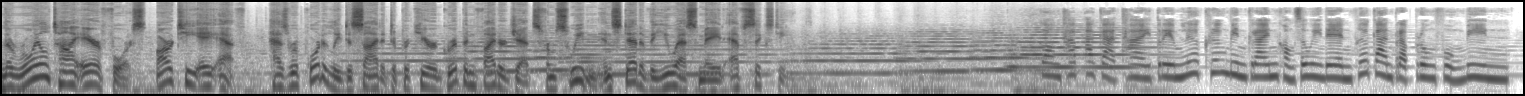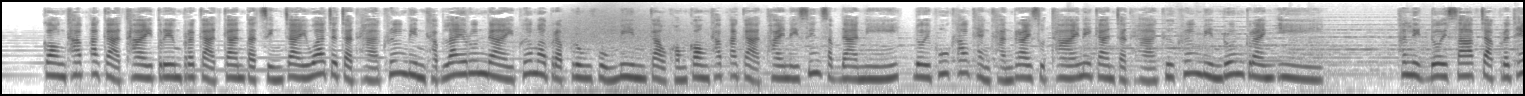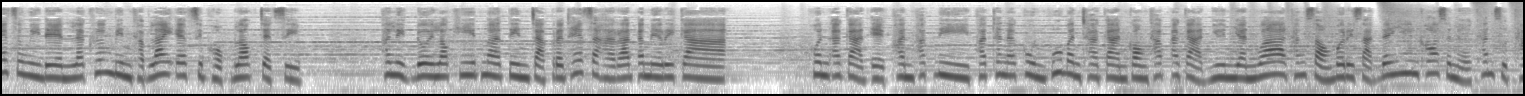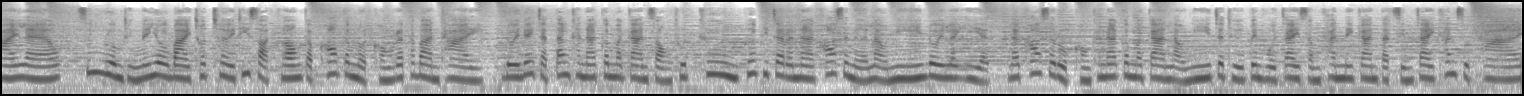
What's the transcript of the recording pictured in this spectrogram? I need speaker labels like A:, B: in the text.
A: The Royal Thai Air Force, RTAF, has reportedly decided to procure Gripen fighter jets from Sweden instead of the US-made F-16.
B: กองทัพอากาศไทยเตรียมเลือกเครื่องบินไกรน์ของสวีเดนเพื่อการปรับปรุงฝูงบิน กองทัพอากาศไทยเตรียมประกาศการตัดสินใจว่าจะจัดหาเครื่องบินขับไล่รุ่นใด เพื่อมาปรับปรุงฝูงบินเก่าของกองทัพอากาศภายในสิ้นสัปดาห์นี้ โดยผู้เข้าแข่งขันรายสุดท้ายในการจัดหาคือเครื่องบินรุ่นไกรน์ E ผลิตโดยซาบจากประเทศสวีเดน และเครื่องบินขับไล่ F-16 บล็อก70 ผลิตโดยล็อกฮีดมาตินจากประเทศสหรัฐอเมริกา พลอากาศเอกพันพักดี พัฒนกุลผู้บัญชาการกองทัพอากาศยืนยันว่าทั้งสองบริษัทได้ยื่นข้อเสนอขั้นสุดท้ายแล้ว ซึ่งรวมถึงนโยบายชดเชยที่สอดคล้องกับข้อกำหนดของรัฐบาลไทย โดยได้จัดตั้งคณะกรรมการสองชุดขึ้น เพื่อพิจารณาข้อเสนอเหล่านี้โดยละเอียด และข้อสรุปของคณะกรรมการเหล่านี้จะถือเป็นหัวใจสำคัญในการตัดสินใจขั้นสุดท้าย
